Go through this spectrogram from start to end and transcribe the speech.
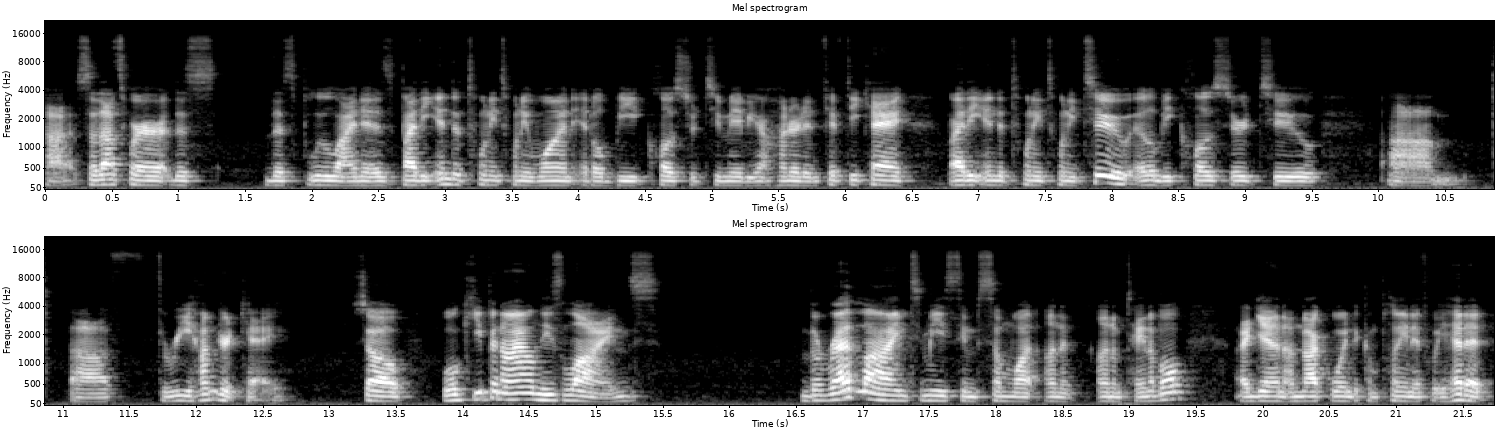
Uh, so that's where this this blue line is. By the end of 2021, it'll be closer to maybe 150k. By the end of 2022, it'll be closer to um, uh, 300k. So we'll keep an eye on these lines. The red line to me seems somewhat un- unobtainable. Again, I'm not going to complain if we hit it,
